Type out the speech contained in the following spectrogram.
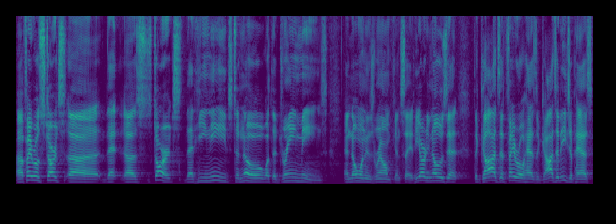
Uh, Pharaoh starts uh, that uh, starts that he needs to know what the dream means, and no one in his realm can say it. He already knows that the gods that Pharaoh has, the gods that Egypt has,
